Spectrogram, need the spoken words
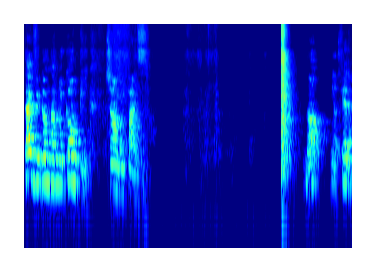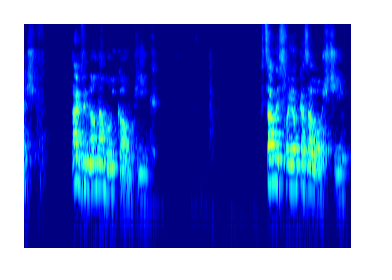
Tak wygląda mój kompik, szanowni państwo. No, nie otwieraj się. Tak wygląda mój kompik. W całej swojej okazałości.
